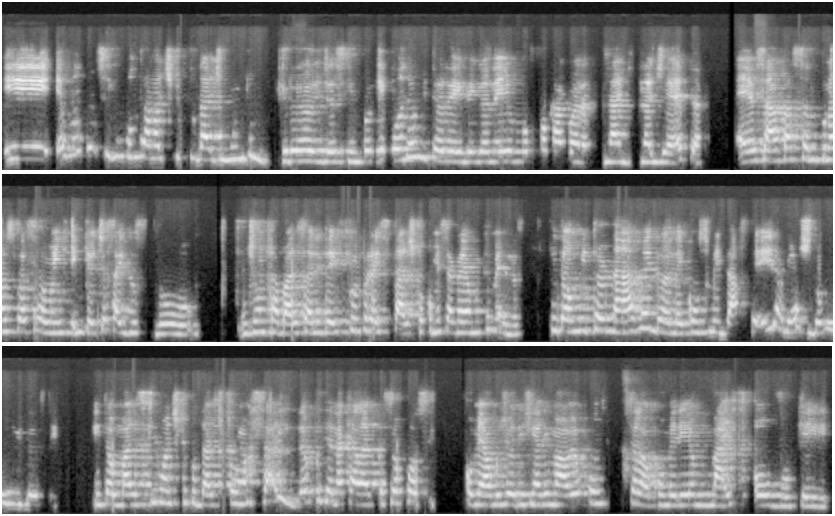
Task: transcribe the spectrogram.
e eu não consigo encontrar uma dificuldade muito grande, assim, porque quando eu me tornei vegana e eu vou focar agora na, na dieta, é, eu estava passando por uma situação em, em que eu tinha saído do, de um trabalho CLT e fui para esse estágio que eu comecei a ganhar muito menos. Então, me tornar vegana e consumir da feira me ajudou muito, assim. Então, mais que uma dificuldade, foi uma saída, porque naquela época, se eu fosse comer algo de origem animal, eu, sei lá, eu comeria mais ovo, que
